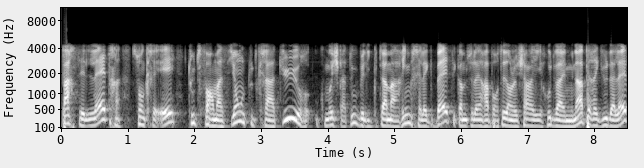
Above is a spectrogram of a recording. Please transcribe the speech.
par ces lettres, sont créées toute formation, toute créature, et comme cela est rapporté dans le Shar Vaimuna, Perek Alef,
